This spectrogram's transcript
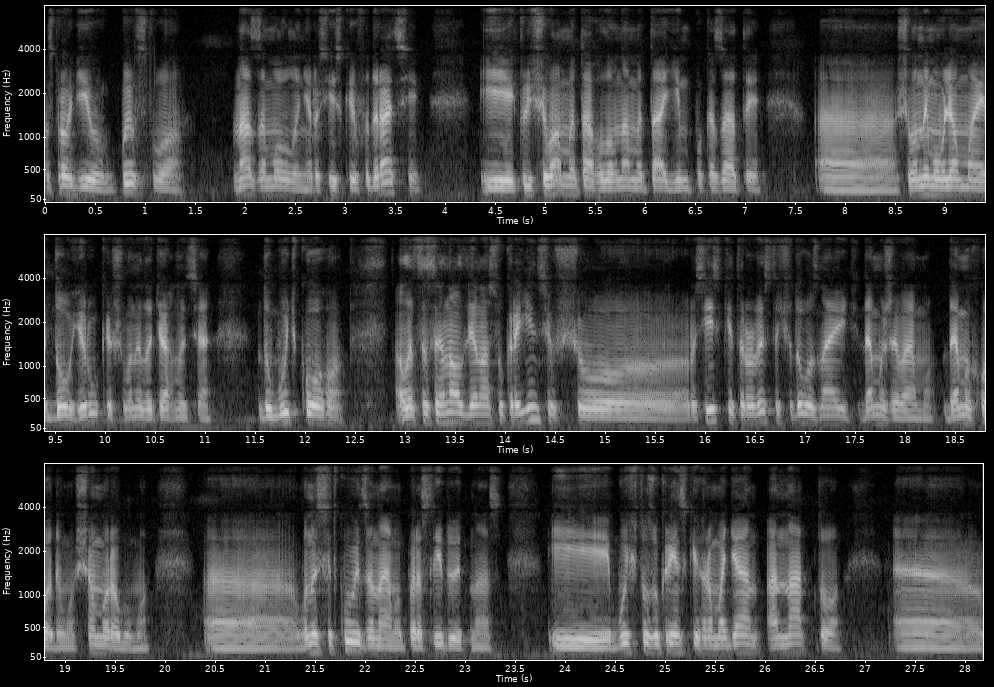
насправді вбивство на замовлення Російської Федерації. І ключова мета, головна мета їм показати, що вони, мовляв, мають довгі руки, що вони дотягнуться до будь-кого. Але це сигнал для нас, українців, що російські терористи чудово знають, де ми живемо, де ми ходимо, що ми робимо. Е, Вони слідкують за нами, переслідують нас. І будь-хто з українських громадян, а надто е,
